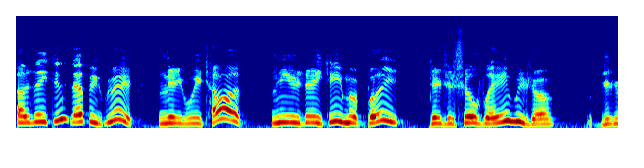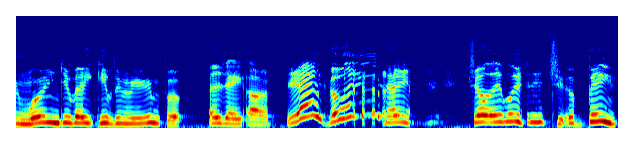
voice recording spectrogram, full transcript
I was like, dude, that'd be great. And then we talked. And he was like, hey, my buddy, there's a show for Amazon. Didn't want to like give them your info. I was like, uh, yeah, go ahead. So it was this a big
